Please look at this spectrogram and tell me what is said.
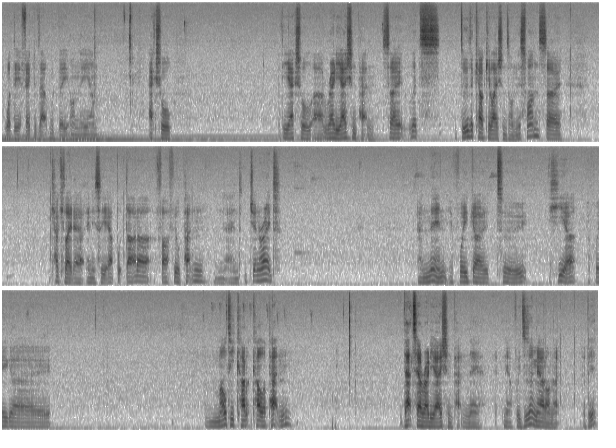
what the effect of that would be on the um, actual the actual uh, radiation pattern. So let's do the calculations on this one. So calculate our NEC output data, far field pattern, and generate. And then if we go to here, if we go multi-color pattern, that's our radiation pattern there. Now if we zoom out on that a bit,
